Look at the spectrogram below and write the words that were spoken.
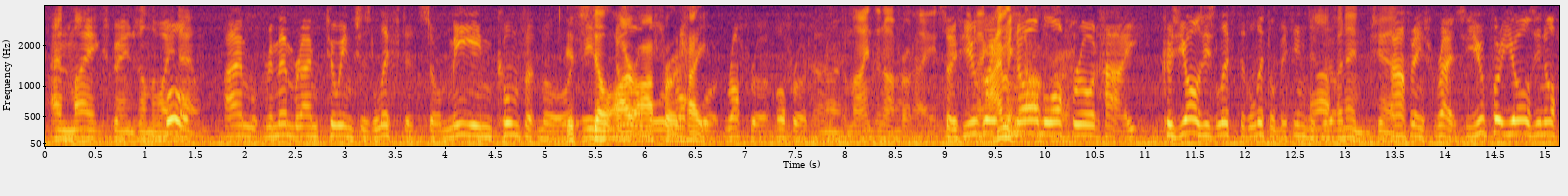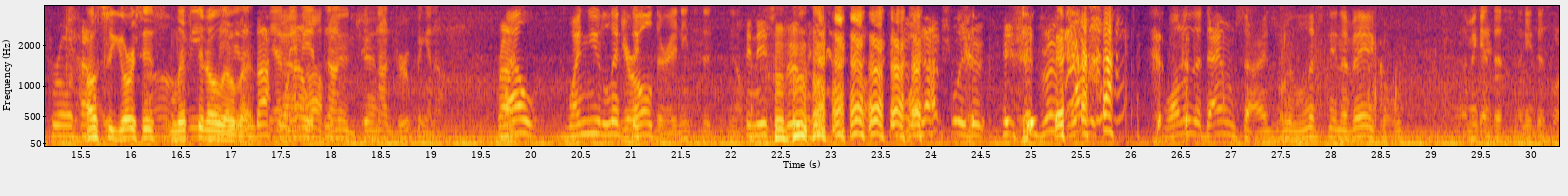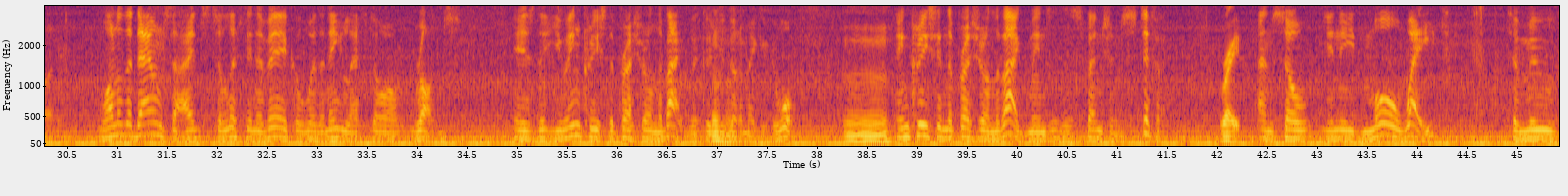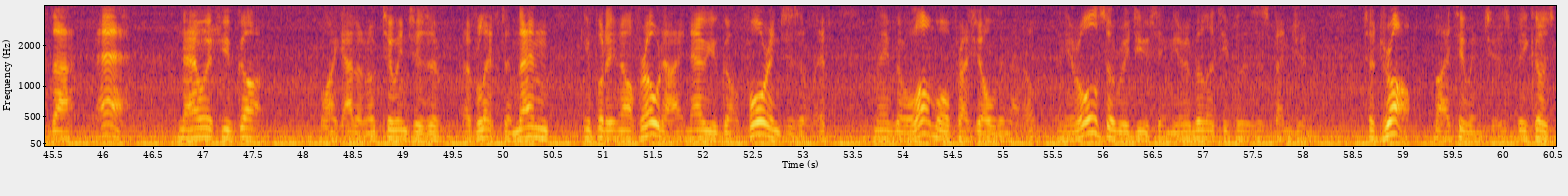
and my experience on the way But down. I'm remember I'm two inches lifted, so me in comfort mode. It's is still our off-road height. off-road- Off-road, off-road height. Mine's an off-road height. So if you And go I- I'm in in normal off-road. off-road height, because yours is lifted a little bit, isn't it? Half an inch, yeah. Half an inch, right? So you put yours in off-road height. Oh, so yours is Oh, lifted maybe- a little maybe bit. that yeah, maybe it's not. inch, It's not drooping enough. Right. Well, when you lift You're it, older. It needs to, you know. It needs to droop. it should actually do. It should droop. One- one of the downsides with lifting a vehicle, Let me get this. I need this one. one of the downsides to lifting a vehicle with an e-lift or rods is that you increase the pressure on the back because you've mm-hmm. got to make it go up. Increasing the pressure on the back means that the suspension's stiffer. Right. and so you need more weight to move that air. Now, if you've got like I don't know two inches of, of lift, and then you put it in off-road height, now you've got four inches of lift, and then you've got a lot more pressure holding that up, and you're also reducing your ability for the suspension to drop by two inches because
